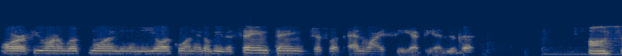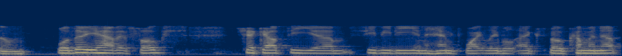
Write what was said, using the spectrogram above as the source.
Or if you want to look more into the New York one, it'll be the same thing, just with NYC at the end of it. Awesome. Well, there you have it, folks. Check out the um, CBD and Hemp White Label Expo coming up.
